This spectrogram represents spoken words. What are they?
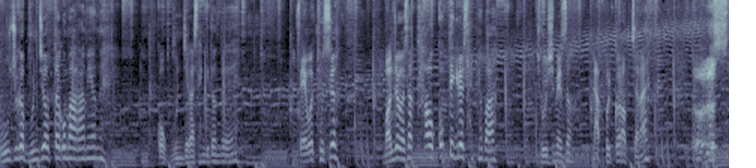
우주가 문제 없다고 말하면 꼭 문제가 생기던데. 세버투스, 먼저 가서 타워 꼭대기를 살펴봐. 조심해서 나쁠 건 없잖아. 알았어.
